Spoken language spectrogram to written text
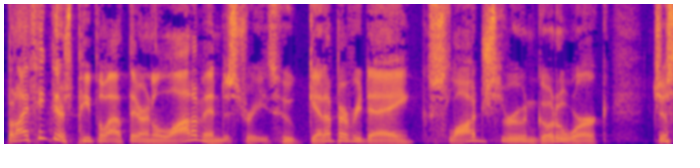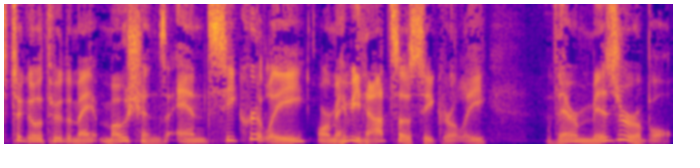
But I think there's people out there in a lot of industries who get up every day, slodge through, and go to work just to go through the motions, and secretly, or maybe not so secretly, they're miserable.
